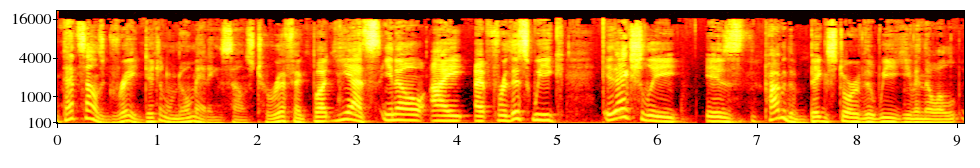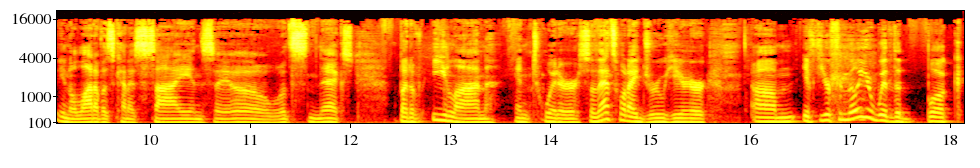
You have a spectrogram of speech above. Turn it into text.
that sounds great. Digital nomading sounds terrific. But yes, you know, I, I for this week, it actually is probably the big story of the week. Even though you know a lot of us kind of sigh and say, "Oh, what's next?" But of Elon and Twitter. So that's what I drew here. Um, if you're familiar with the book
